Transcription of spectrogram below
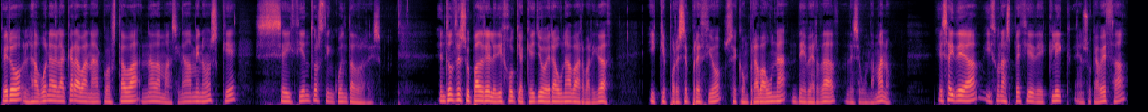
pero la buena de la caravana costaba nada más y nada menos que 650 dólares. Entonces su padre le dijo que aquello era una barbaridad y que por ese precio se compraba una de verdad de segunda mano. Esa idea hizo una especie de clic en su cabeza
